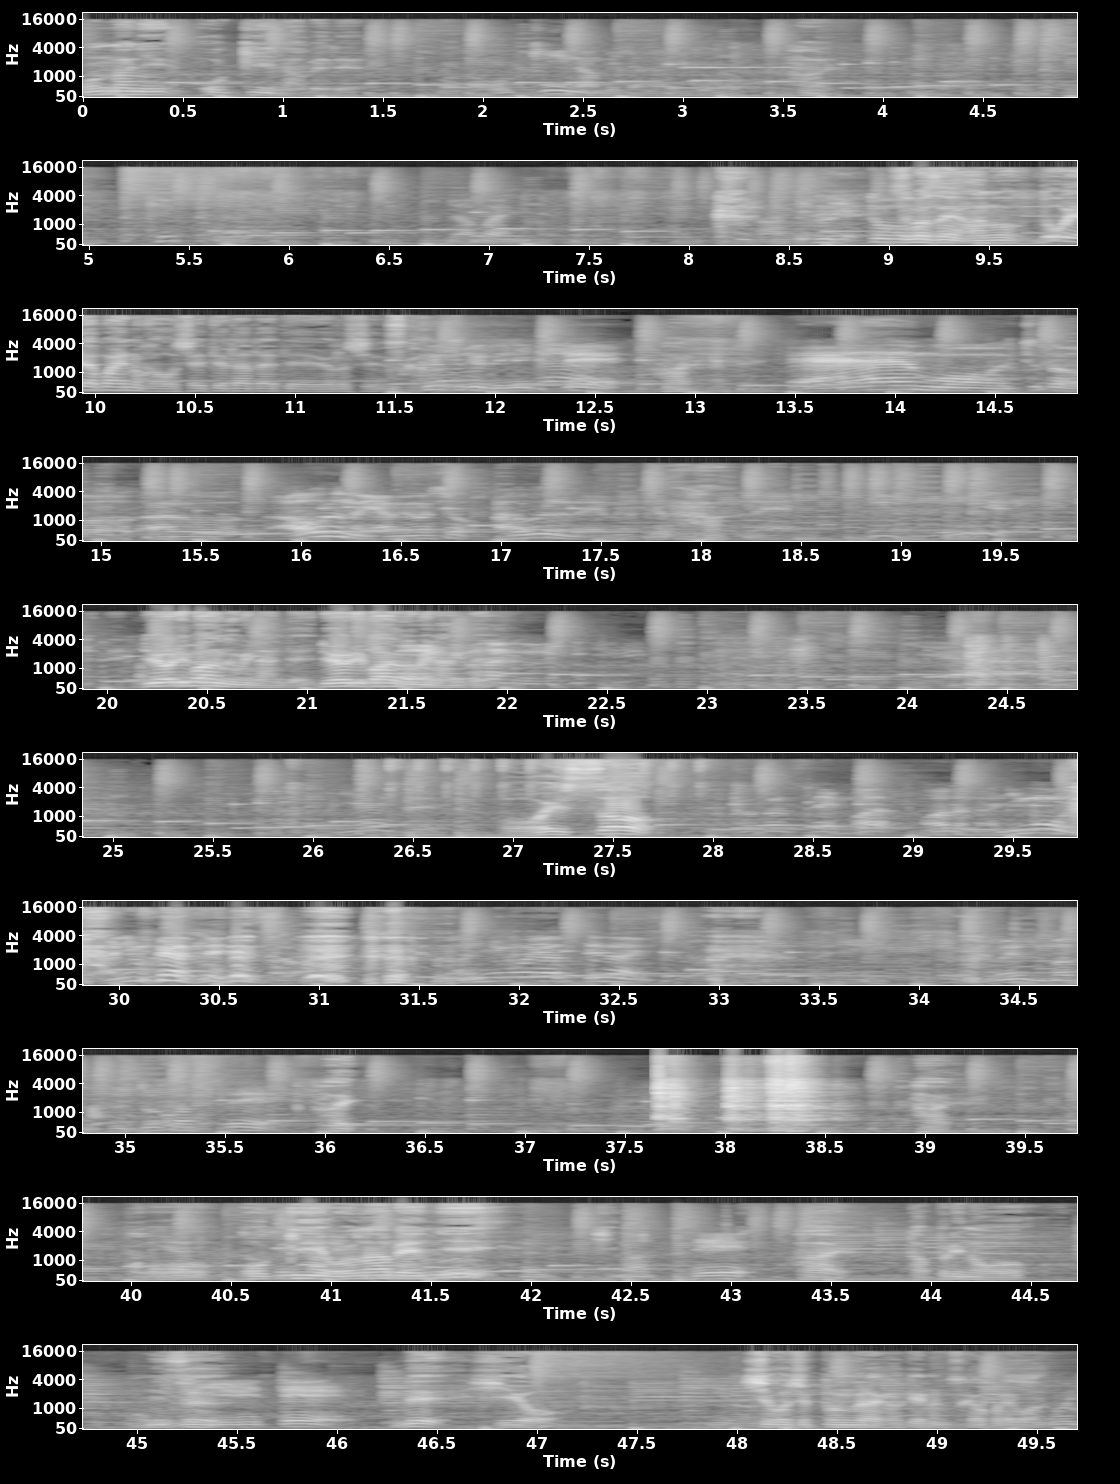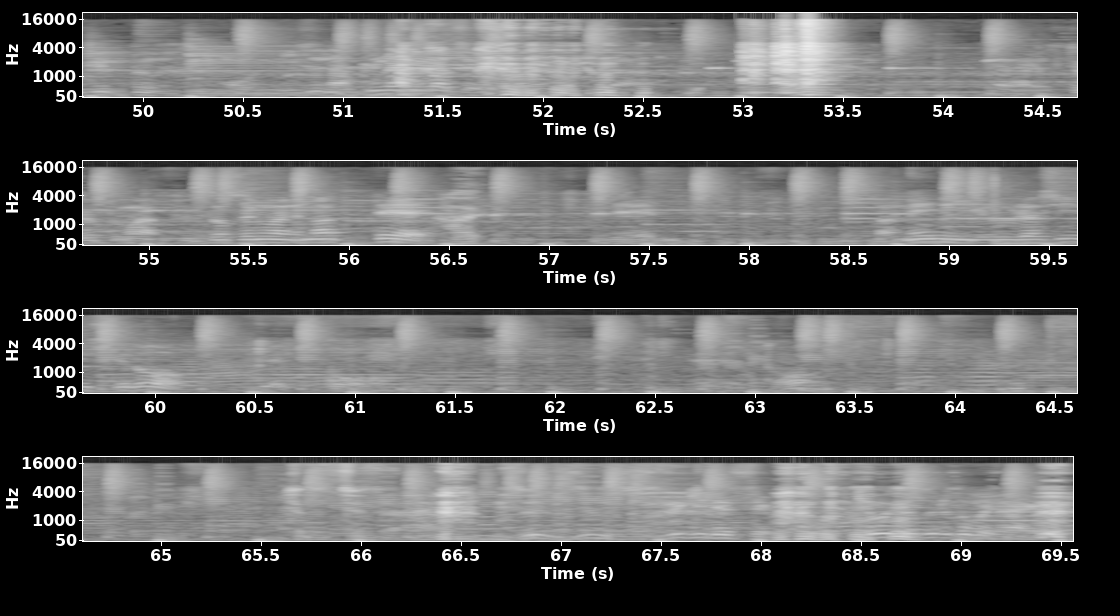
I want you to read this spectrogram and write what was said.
こんなに大きい鍋で。なんか大きい鍋じゃないとは結構やばいみたいなすいませんあのどうやばいのか教えていただいてよろしいですか？ぐつぐつに来てはい。えー、もうちょっとあの煽るのやめましょう。煽るのやめましょう。はね料理番組なんで料理番組なんで。いやーとりあえず。美味しそうままだ何も何もやってないですわ何もやってない。ですわ本当にとりあえずまず沸騰させて。はい。はい。こう大きいお鍋に決まってはい。たっぷりのおお水入水れてで火を。4 5 0分ぐらいかけるんですか？これは。4 5 0分もう水なくなりますよ。だからちょっとまあ沸騰するまで待ってで、はいまあ、麺によるらしいんですけど結構えっ、とちょっとちょっとずずずしすぎですよ。強調するとこじゃないけど。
